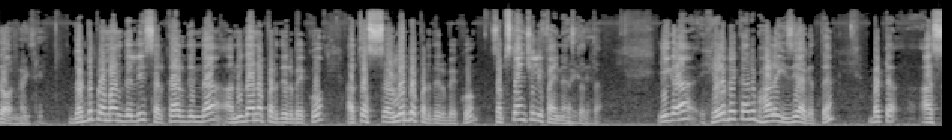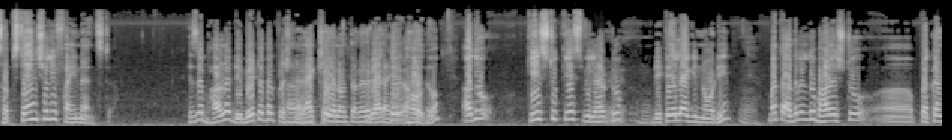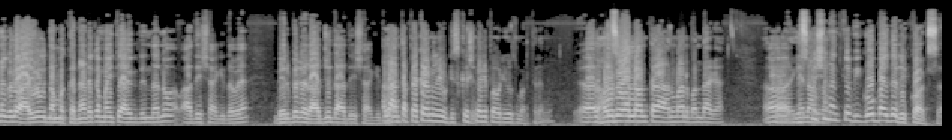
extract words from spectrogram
see. ದೊಡ್ಡ ಪ್ರಮಾಣದಲ್ಲಿ ಸರ್ಕಾರದಿಂದ ಅನುದಾನ ಪಡೆದಿರಬೇಕು ಅಥವಾ ಸೌಲಭ್ಯ ಪಡೆದಿರಬೇಕು ಸಬ್ಸ್ಟ್ಯಾನ್ಷಿಯಲಿ ಫೈನಾನ್ಸ್ಡ್ ಅಂತ. ಈಗ ಹೇಳಬೇಕಾದ್ರೆ ಬಹಳ ಈಸಿ ಆಗುತ್ತೆ ಬಟ್ ಆ ಸಬ್ಸ್ಟ್ಯಾನ್ಷಿಯಲಿ ಫೈನಾನ್ಸ್ಡ್ ಇಸ್ ಎ ಬಹಳ ಡಿಬೇಟಬಲ್ ಪ್ರಶ್ನೆ ಹೌದು. ಅದು case to case will have to detail ಆಗಿ ನೋಡಿ. ಮತ್ತೆ ಅದರಲ್ಲೂ ಬಹಳಷ್ಟು ಪ್ರಕರಣಗಳು ಆಯೋಗ ನಮ್ಮ ಕರ್ನಾಟಕ ಮಾಹಿತಿ ಆಯೋಗದಿಂದನೂ ಆದೇಶ ಆಗಿದ್ದಾವೆ. ಬೇರೆ ಬೇರೆ ರಾಜ್ಯದ ಆದೇಶ ಅಲ್ಲ ಆಗಿದೆ ಅಂತ ಪ್ರಕರಣ ನೀವು ಡಿಸ್ಕ್ರಿಷನರಿ ಪವರ್ ಯೂಸ್ ಮಾಡ್ತೀರ? ಹೌದು ಅಲ್ಲ ಅಂತ ಅನುಮಾನ ಬಂದಾಗ ಡಿಸ್ಕ್ರಿಷನ್ ಅಂತ we go by the records.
